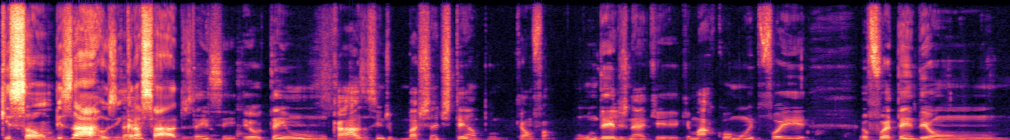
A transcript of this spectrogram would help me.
que são bizarros, tem, engraçados. Tem então. sim. Eu tenho um, um, caso, assim, de bastante tempo, que é um, um deles, né, que, que marcou muito, foi... Eu fui atender um,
